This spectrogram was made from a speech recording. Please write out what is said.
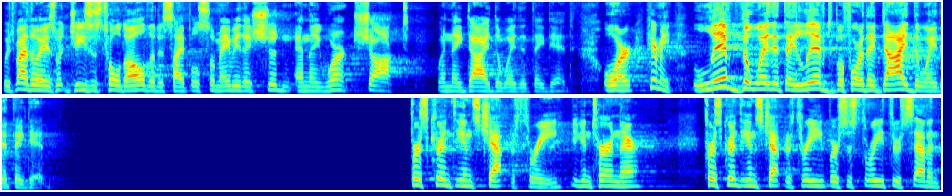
Which, by the way, is what Jesus told all the disciples, so maybe they shouldn't and they weren't shocked when they died the way that they did. Or, hear me, lived the way that they lived before they died the way that they did. 1 Corinthians chapter 3, you can turn there. 1 Corinthians chapter 3, verses 3 through 7.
